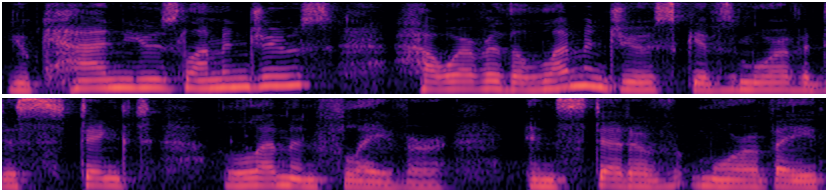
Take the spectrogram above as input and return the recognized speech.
you can use lemon juice. However, the lemon juice gives more of a distinct lemon flavor instead of more of a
